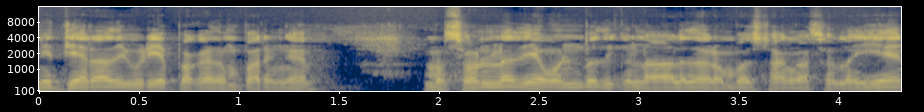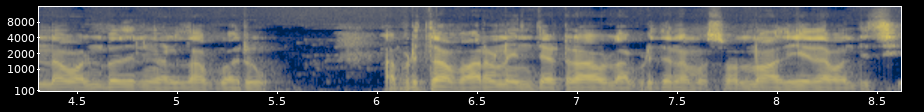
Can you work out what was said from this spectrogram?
நேற்று யாராவது வீடியோ பார்க்காத பாருங்கள் நம்ம சொன்னதே ஒன்பதுக்கு நாலு தான் ரொம்ப ஸ்ட்ராங்காக சொன்னோம். ஏன்னா ஒன்பதுக்கு நாலு தான் வரும்? அப்படி தான் வரணும் இந்த ட்ராவல் அப்படி தான் நம்ம சொன்னோம். அதே தான் வந்துச்சு.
